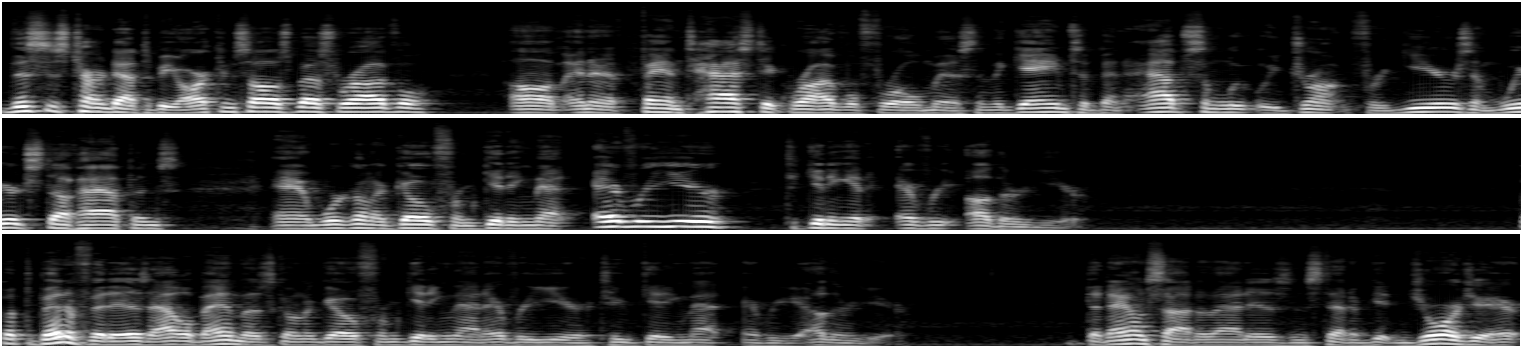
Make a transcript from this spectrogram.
this has turned out to be Arkansas's best rival. Um, and a fantastic rival for Ole Miss. And the games have been absolutely drunk for years, and weird stuff happens. And we're going to go from getting that every year to getting it every other year. But the benefit is Alabama is going to go from getting that every year to getting that every other year. The downside of that is instead of getting Georgia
